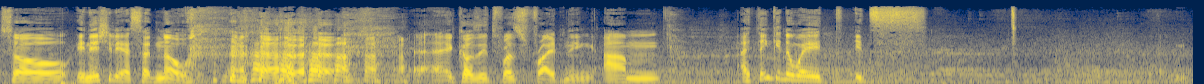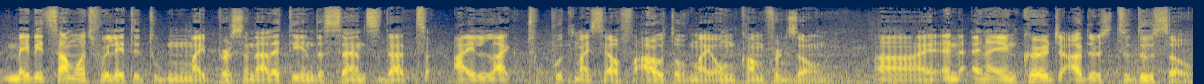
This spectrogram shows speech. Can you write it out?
So initially I said no. Because it was frightening. Um, I think in a way it, it's maybe it's somewhat related to my personality in the sense that I like to put myself out of my own comfort zone. Uh, and, and I encourage others to do so.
